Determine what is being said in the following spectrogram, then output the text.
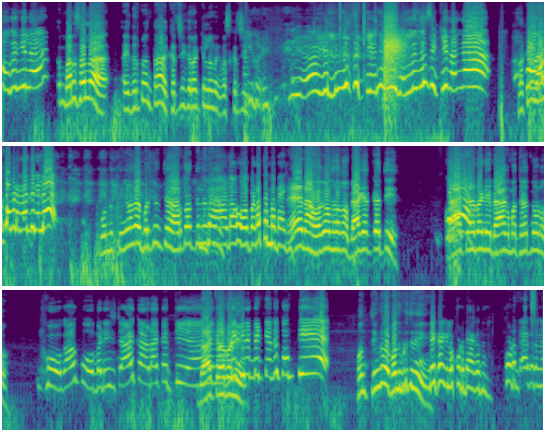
ಹೋಗಂಗಿಲ್ಲ? ಮನಸ್ಸಲ್ಲ. ಐನೂರು ರೂಪಾಯಿ ಅಂತ ಖರ್ಚಿಗೆ ರೊಕ್ಕಿಲ್ಲ ನನಗೆ ಬಸ್ ಖರ್ಚಿಗೆ. ಅಯ್ಯೋ ಎಲ್ಲಿಂದ ಸಿಕ್ಕಿ ನಿನಗೆ ಎಲ್ಲಿಂದ ಸಿಕ್ಕಿ ನಂಗ? ರೊಕ್ಕ ಇಲ್ಲ? ಹೋಗ್ಬೇಡ ಅಂತೀನಿಲ್ಲ ಒಂದು ತಿಂಗಳದಾಗ ಬರ್ತೀನಿ ಅರ್ಧ ಅರ್ಥ ಆಗ್ತಿಲ್ಲ. ಬೇಡ ಹೋಗ್ಬೇಡ ತಮ್ಮ ಬ್ಯಾಗ್ ಏ ನಾ ಹೋಗ ಹೋಗ. ಬ್ಯಾಗ್ ಎತ್ಕತಿ ಬ್ಯಾಗ್ ಕೇಳ್ಬೇಡಿ ಬ್ಯಾಗ್ ಮತ್ತೆ ಹೇಳ್ತ ನೋಡು. ಹೋಗಾಕ್ ಹೋಗ್ಬೇಡಿ ಇಷ್ಟ ಕಾಡಾಕತ್ತಿ. ಬ್ಯಾಗ್ ಕೇಳ್ಬೇಡಿ. ಬಿಟ್ಟು ಅದಕ್ಕೆ ಹೋಗ್ತಿ. ಒಂದ್ ತಿಂಗಳ ಬಂದ್ಬಿಡ್ತೀನಿ. ಬೇಕಾಗಿಲ್ಲ ಕೊಡ ಬ್ಯಾಗ್ ಅದನ್ನ. ಕೊಡ ಬ್ಯಾಗ್ ಅದನ್ನ.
